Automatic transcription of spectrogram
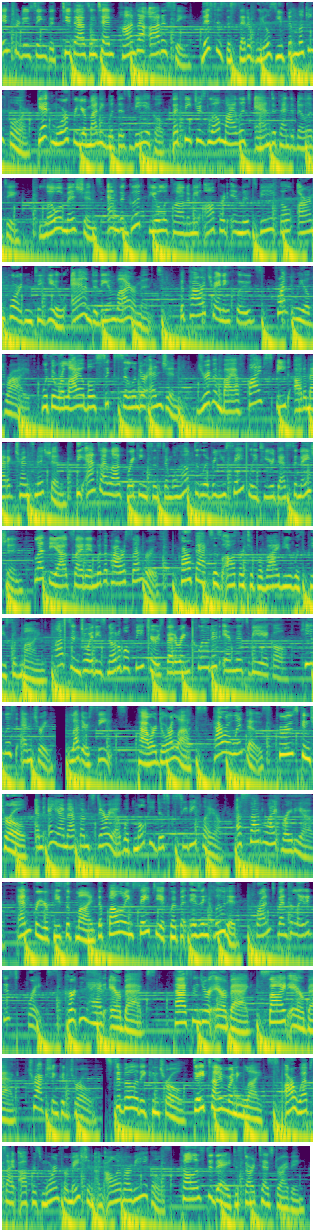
Introducing the 2010 Honda Odyssey. This is the set of wheels you've been looking for. Get more for your money with this vehicle that features low mileage and dependability. Low emissions and the good fuel economy offered in this vehicle are important to you and to the environment. The powertrain includes front-wheel drive with a reliable six-cylinder engine driven by a five-speed automatic transmission. The anti-lock braking system will help deliver you safely to your destination. Let the outside in with a power sunroof. Carfax is offered to provide you with peace of mind. Plus, enjoy these notable features that are included in this vehicle. Keyless entry, leather seats, power door locks, power windows, cruise control, an AM FM stereo with multi-disc CD player, a satellite radio. And for your peace of mind, the following safety equipment is included. Front ventilated disc brakes, curtain head airbags, passenger airbag, side airbag, traction control, stability control, daytime running lights. Our website offers more information on all of our vehicles. Call us today to start test driving.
